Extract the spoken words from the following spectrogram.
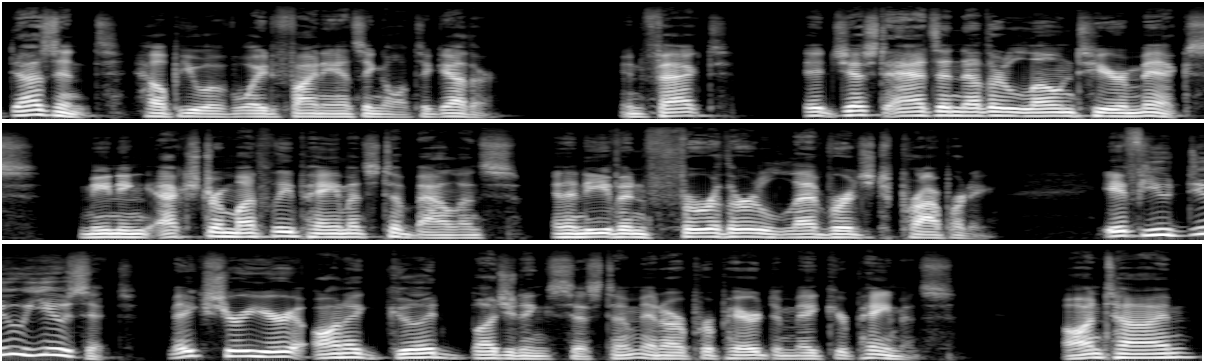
doesn't help you avoid financing altogether. In fact, it just adds another loan to your mix, meaning extra monthly payments to balance and an even further leveraged property. If you do use it, make sure you're on a good budgeting system and are prepared to make your payments. On time,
